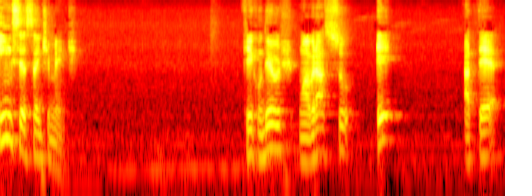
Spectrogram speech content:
incessantemente. Fique com Deus, um abraço e até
